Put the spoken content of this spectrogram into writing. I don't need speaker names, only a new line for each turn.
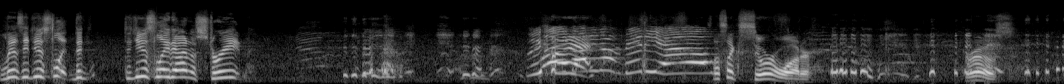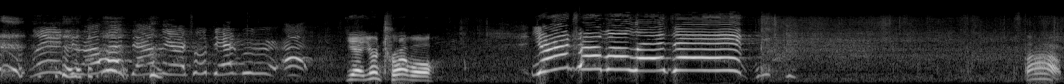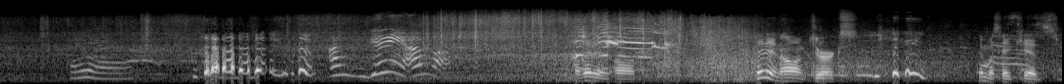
Lizzie, just lay, did, did you just lay down in the street?
We caught it on video.
That's like sewer water. Gross.
Liz, you're not down there. I told Dad we were at.
Yeah, you're in trouble.
You're in trouble, Lizzie!
Stop.
I'm getting, I'm
Oh, they didn't honk. They didn't honk, jerks. They must hate kids.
